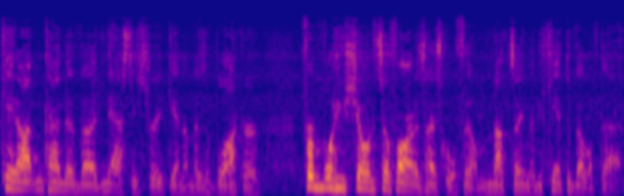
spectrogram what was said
Cade Otton kind of uh, nasty streak in him as a blocker. From what he's shown so far in his high school film, I'm not saying that he can't develop that.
